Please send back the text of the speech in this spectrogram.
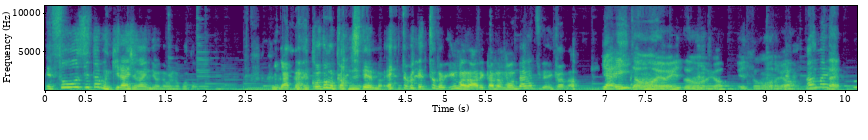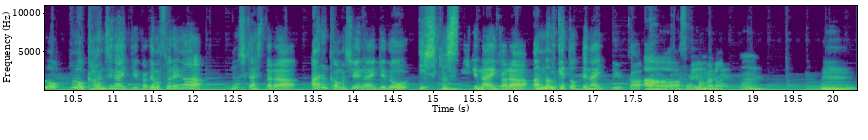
で、掃除多分嫌いじゃないんだよね、俺のこと。みたいなことも感じてんの？えとか、ちょっと今のあれかな、問題発言かな？いや、いいと思うよ、いいと思うよ。いいと思うよ。あんまり絶負を負を感じないっていうか、でもそれが、もしかしたらあるかもしれないけど、意識しすぎてないから、あんま受け取ってないっていうか、ああ、そうかもね。うん。うん。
